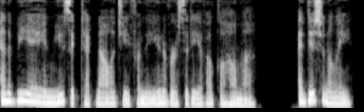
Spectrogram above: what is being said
and a BA in Music Technology from the University of Oklahoma. Additionally,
